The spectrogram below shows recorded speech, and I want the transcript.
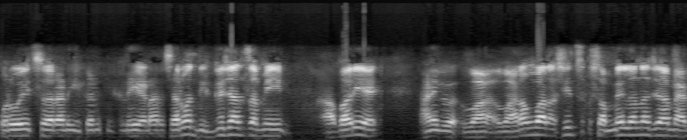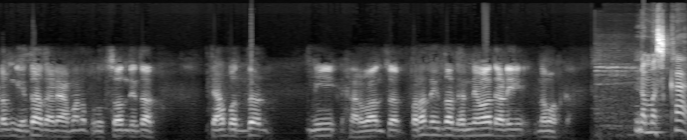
पुरोहित सर आणि इकडे तिकडे येणार सर्व दिग्गजांचा मी आभारी आहे. आणि वा- वारंवार अशीच संमेलनं ज्या मॅडम घेतात आणि आम्हाला प्रोत्साहन देतात त्याबद्दल मी सर्वांचा परत एकदा धन्यवाद आणि नमस्कार. नमस्कार.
